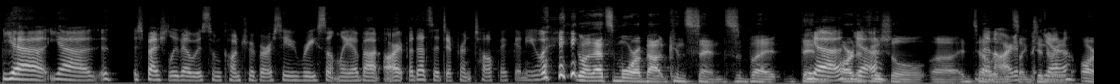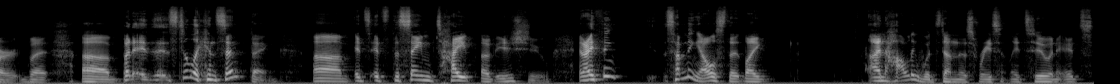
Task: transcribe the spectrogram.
Yeah, yeah. Especially there was some controversy recently about art, but that's a different topic anyway. well, that's more about consent, but than Yeah, yeah. artificial uh, intelligence like artifi- generated yeah. art. But uh, but it, it's still a consent thing. Um, it's it's the same type of issue, and I think something else that like and Hollywood's done this recently too, and it's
